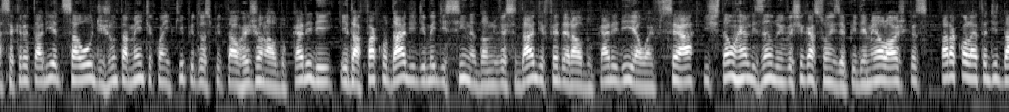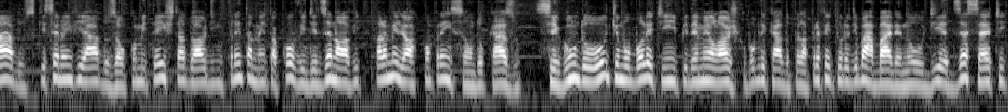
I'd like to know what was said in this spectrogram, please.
a Secretaria de Saúde, juntamente com a equipe do Hospital Regional do Cariri e da Faculdade de Medicina da Universidade Federal do Cariri, a UFCA, estão realizando investigações epidemiológicas para a coleta de dados que serão enviados ao Comitê Estadual de Enfrentamento à Covid-19 para melhor compreensão do caso. Segundo o último boletim epidemiológico publicado pela Prefeitura de Barbalha no dia 17,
